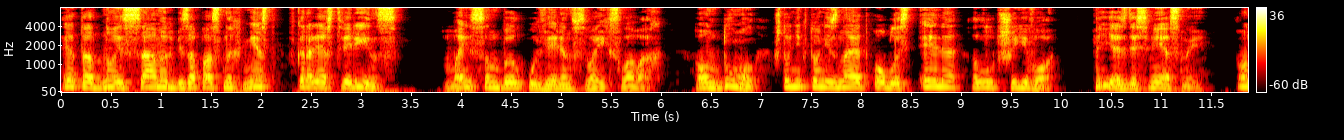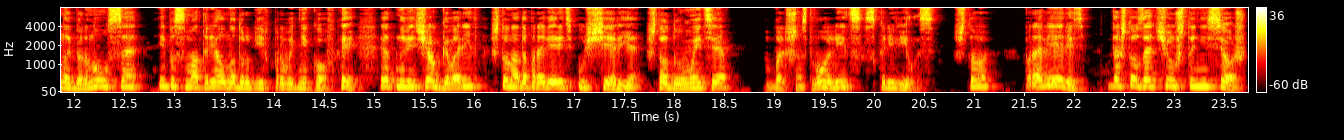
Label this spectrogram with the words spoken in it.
Это одно из самых безопасных мест в королевстве Ринс. Мейсон был уверен в своих словах. Он думал, что никто не знает область Эля лучше его. «Я здесь местный». Он обернулся и посмотрел на других проводников. «Хей, этот новичок говорит, что надо проверить ущелье. Что думаете?» Большинство лиц скривилось. «Что? Проверить? Да что за чушь ты несешь?»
